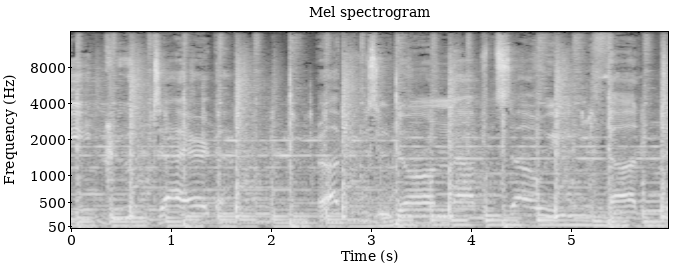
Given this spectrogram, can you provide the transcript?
He grew tired doorknobs, and so he thought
